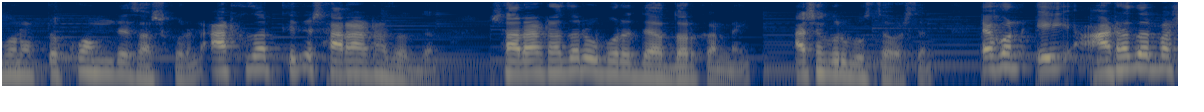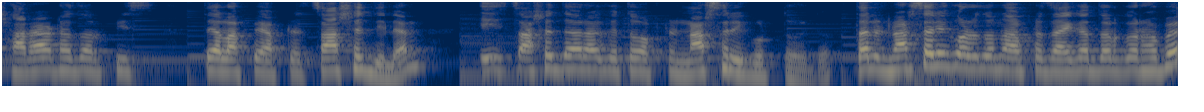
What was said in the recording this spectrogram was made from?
ঘনত্ব কম দিয়ে চাষ করেন। আট হাজার থেকে সাড়ে আট হাজার দেন। সাড়ে আট হাজার উপরে দেওয়ার দরকার নেই। আশা করি বুঝতে পারছেন। এখন এই আট হাজার বা সাড়ে আট হাজার পিস তেলাপি আপনি চাষে দিলেন, এই চাষে দেওয়ার আগে তো আপনি নার্সারি করতে হইতো। তাহলে নার্সারি করার জন্য আপনার জায়গা দরকার হবে।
